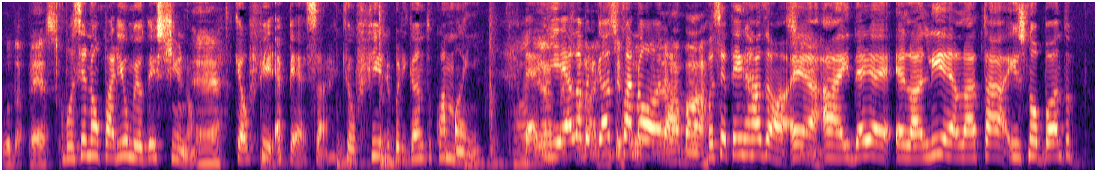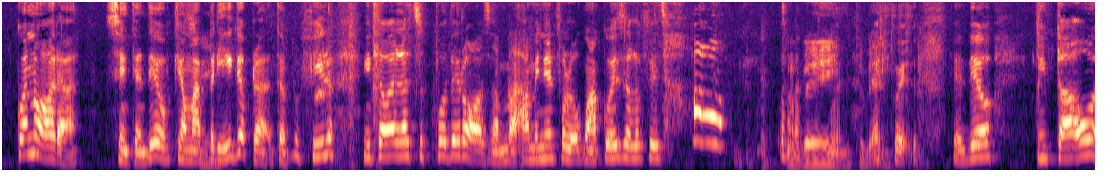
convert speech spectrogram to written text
ou da peça. Você não pariu o meu destino. É. Que é o filho, é peça, que é o filho brigando com a mãe. Então, É, é a e ela brigando Você com a Nora. Você tem razão. É, a ideia é, ela ali, ela tá esnobando com a Nora. Você entendeu? Que é uma Sim. briga para o filho. Então ela é poderosa. A menina falou alguma coisa, ela fez. "Ah!" Muito bem, muito bem. coisa, entendeu? Então,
